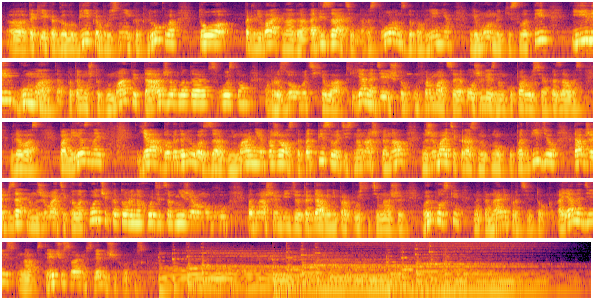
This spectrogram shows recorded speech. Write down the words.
э, такие как голубика, брусника, клюква, то подливать надо обязательно раствором с добавлением лимонной кислоты или гумата, потому что гуматы также обладают свойством образовывать хелат. Я надеюсь, что информация о железном купоросе оказалась для вас полезной. Я благодарю вас за внимание. Пожалуйста, подписывайтесь на наш канал, нажимайте красную кнопку под видео. Также обязательно нажимайте колокольчик, который находится в нижнем углу под нашим видео. Тогда вы не пропустите наши выпуски на канале Процветок. А я надеюсь на встречу с вами в следующих выпусках.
